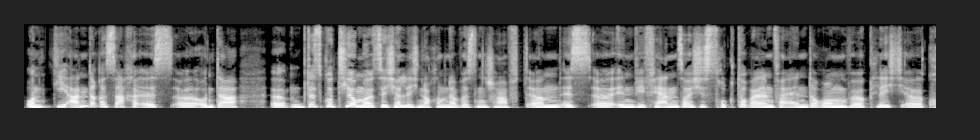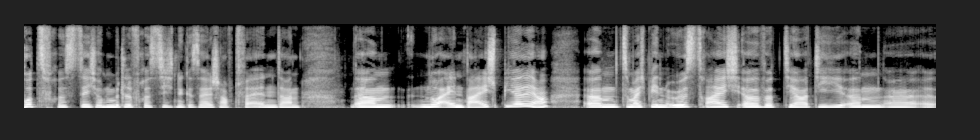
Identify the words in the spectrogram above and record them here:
Und die andere Sache ist, äh, und da äh, diskutieren wir sicherlich noch in der Wissenschaft, ähm, ist, äh, inwiefern solche strukturellen Veränderungen wirklich kurzfristig und mittelfristig eine Gesellschaft verändern. Ähm, nur ein Beispiel, ja. Ähm, zum Beispiel in Österreich äh, wird ja die, ähm, äh,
